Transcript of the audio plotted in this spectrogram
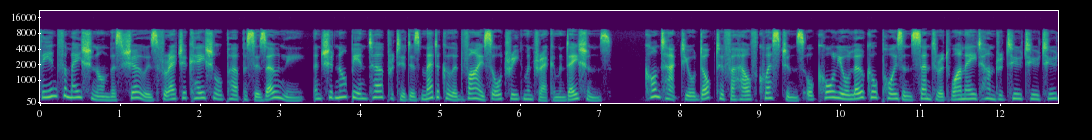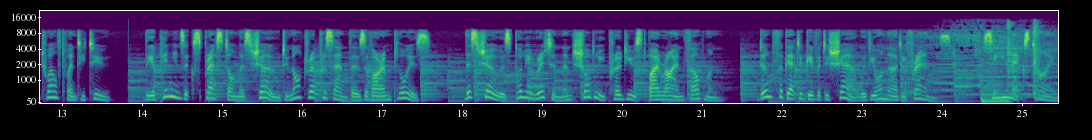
The information on this show is for educational purposes only and should not be interpreted as medical advice or treatment recommendations. Contact your doctor for health questions or call your local poison center at 1 800 222 1222. The opinions expressed on this show do not represent those of our employers. This show is fully written and shoddily produced by Ryan Feldman. Don't forget to give it a share with your nerdy friends. See you next time.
